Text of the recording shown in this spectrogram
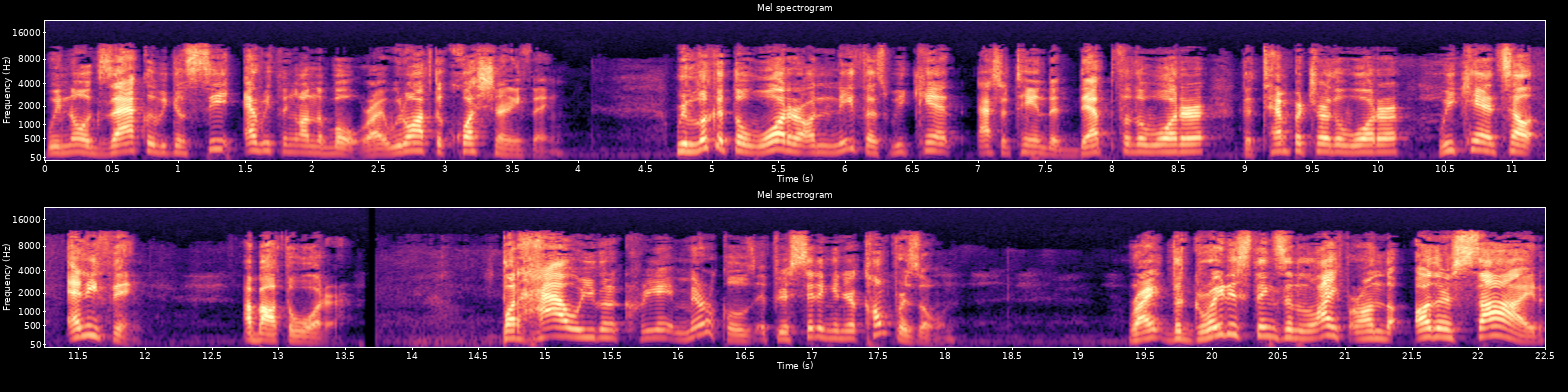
We know exactly, we can see everything on the boat, right? We don't have to question anything. We look at the water underneath us, we can't ascertain the depth of the water, the temperature of the water. We can't tell anything about the water. But how are you going to create miracles if you're sitting in your comfort zone? Right? The greatest things in life are on the other side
